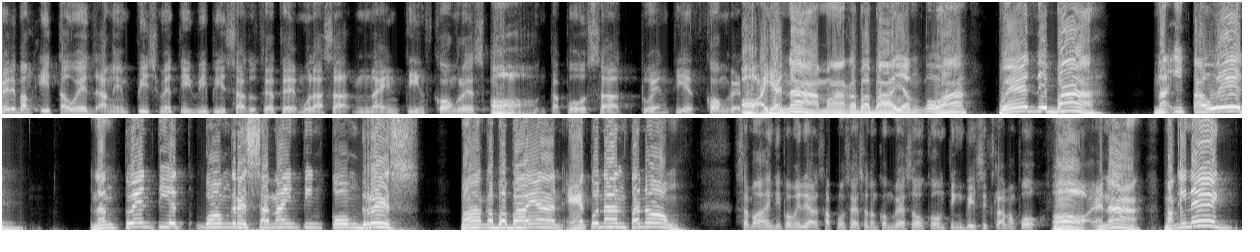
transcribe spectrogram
Pwede bang itawid ang impeachment ni VP Sa Duterte mula sa 19th Congress Oh. punta po sa 20th Congress? Oh, ayan na, mga kababayan ko ha. Pwede ba na itawid ng 20th Congress sa 19th Congress? Mga kababayan, eto na ang tanong. Sa mga hindi pamilyar sa proseso ng Kongreso, konting basics lamang po. Oh, ayan na. Makinig!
